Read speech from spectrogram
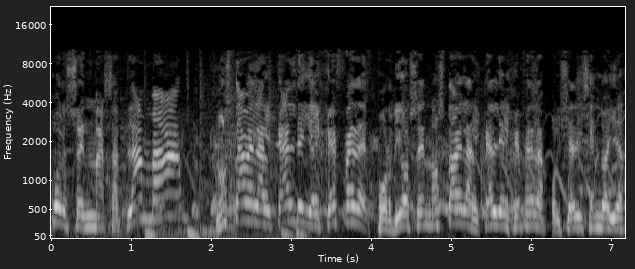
pues en Mazatlán, va. No estaba el alcalde y el jefe de. Por Dios, ¿eh? No estaba el alcalde y el jefe de la policía diciendo ayer:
